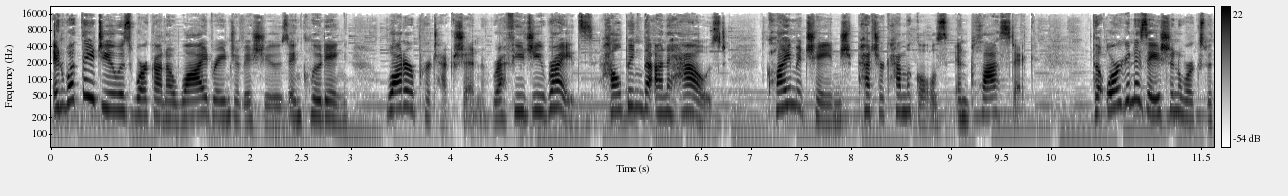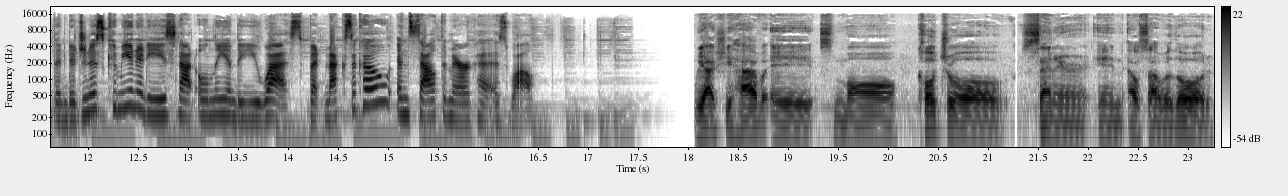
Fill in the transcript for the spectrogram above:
And what they do is work on a wide range of issues, including water protection, refugee rights, helping the unhoused, climate change, petrochemicals, and plastic. The organization works with indigenous communities not only in the US, but Mexico and South America as well. We actually have a small cultural center in El Salvador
